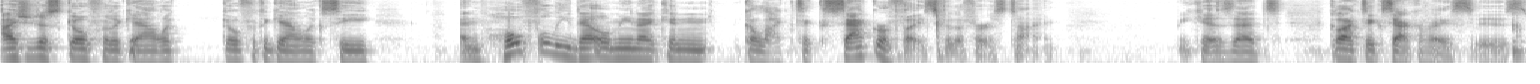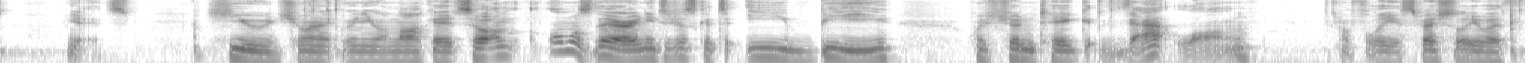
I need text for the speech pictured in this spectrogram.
I should just go for the gal go for the galaxy, and hopefully that will mean I can galactic sacrifice for the first time, because that's Galactic Sacrifice is, yeah, it's huge when, it, when you unlock it. So I'm almost there. I need to just get to EB, which shouldn't take that long. Hopefully, especially with,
